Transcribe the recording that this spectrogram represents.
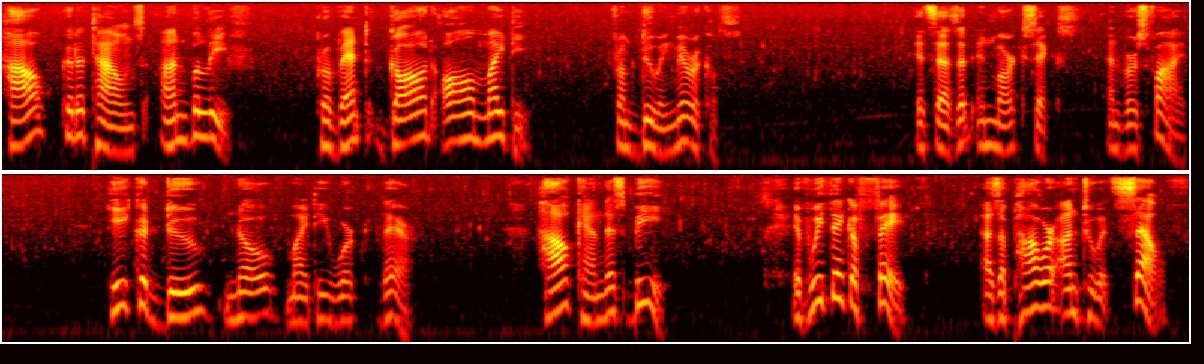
how could a town's unbelief prevent God Almighty from doing miracles? It says it in Mark 6 and verse 5. He could do no mighty work there. How can this be? If we think of faith as a power unto itself,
